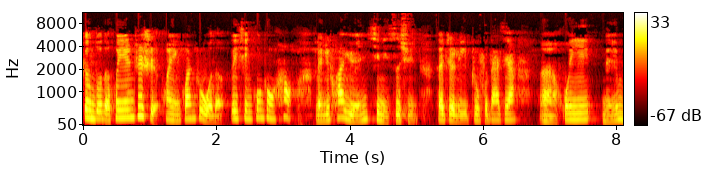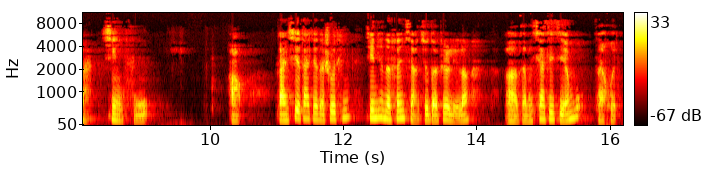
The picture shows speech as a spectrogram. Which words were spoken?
更多的婚姻知识，欢迎关注我的微信公众号“美丽花园心理咨询”。在这里，祝福大家，呃，婚姻美满幸福。好，感谢大家的收听，今天的分享就到这里了，啊，咱们下期节目再会。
